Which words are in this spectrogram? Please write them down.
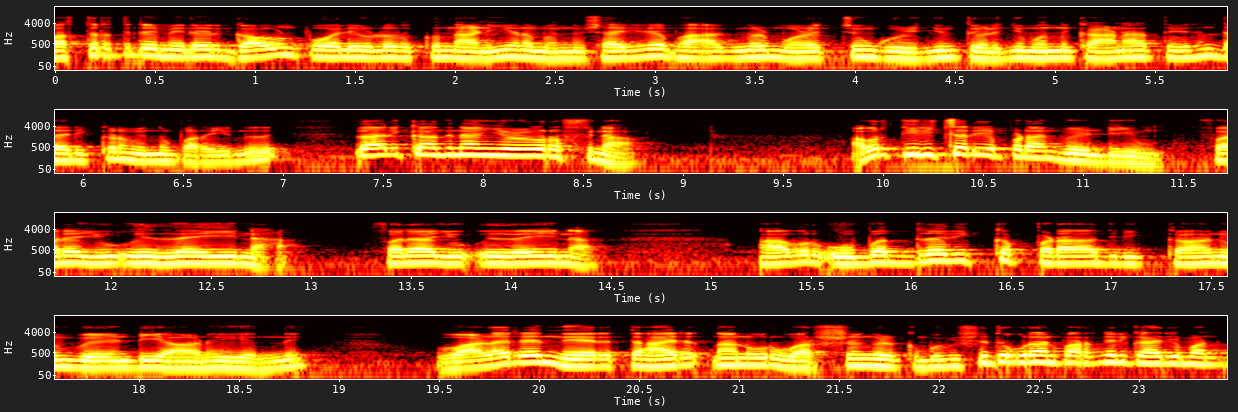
വസ്ത്രത്തിന്റെ മേലെ ഒരു ഗൗൺ പോലെയുള്ളതൊക്കെ അണിയണമെന്നും ശരീരഭാഗങ്ങൾ മുഴച്ചും കുഴിഞ്ഞും തെളിഞ്ഞും ഒന്നും കാണാത്ത വിധം ധരിക്കണമെന്നും പറയുന്നത് ദാലിക്കാതിനായി യുറഫിന. അവർ തിരിച്ചറിയപ്പെടാൻ വേണ്ടിയും ഫല യു ഇതൈന ഫല യു ഇതൈന അവർ ഉപദ്രവിക്കപ്പെടാതിരിക്കാനും വേണ്ടിയാണ് എന്ന് വളരെ നേരത്തെ ആയിരത്തി നാനൂറ് വർഷങ്ങൾക്ക് മുമ്പ് വിശുദ്ധ ഖുർആൻ പറഞ്ഞൊരു കാര്യമാണ്.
